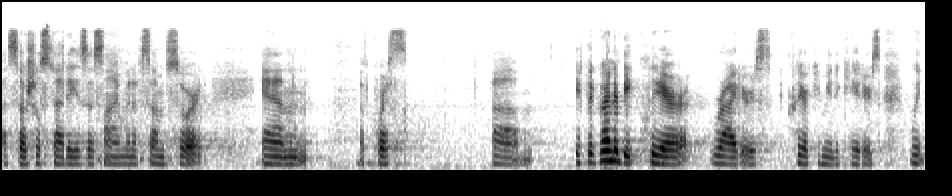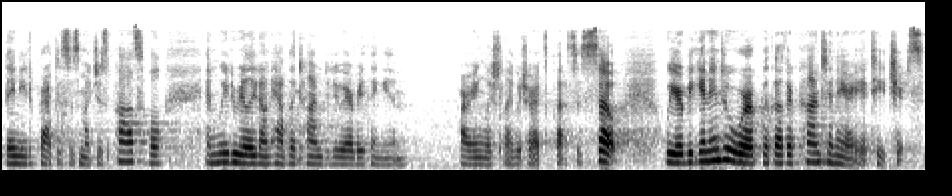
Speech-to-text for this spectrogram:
a social studies assignment of some sort. And of course, um, if they're going to be clear writers, clear communicators, we, they need to practice as much as possible. And we really don't have the time to do everything in our English language arts classes. So we are beginning to work with other content area teachers.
